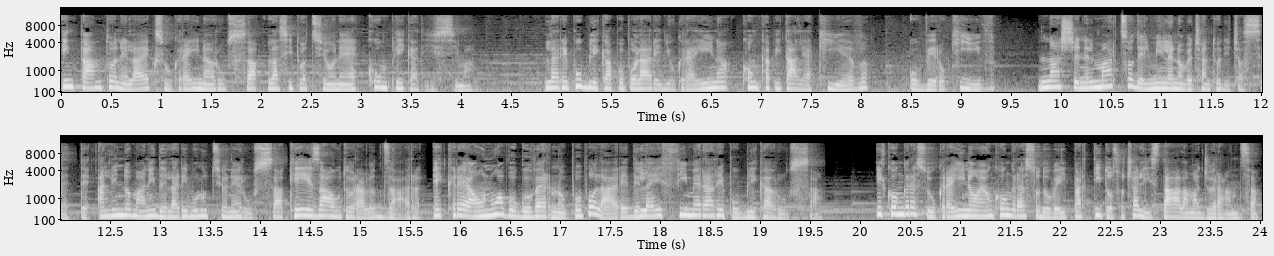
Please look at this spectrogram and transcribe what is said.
Intanto nella ex Ucraina russa la situazione è complicatissima. La Repubblica Popolare di Ucraina, con capitale a Kiev, ovvero Kiev, nasce nel marzo del 1917, all'indomani della rivoluzione russa che esautora lo zar e crea un nuovo governo popolare della effimera Repubblica russa. Il congresso ucraino è un congresso dove il Partito Socialista ha la maggioranza,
